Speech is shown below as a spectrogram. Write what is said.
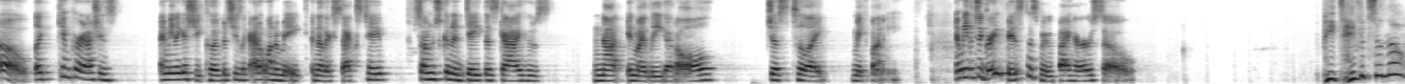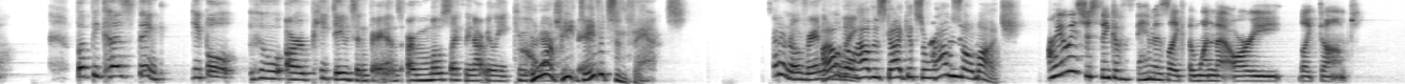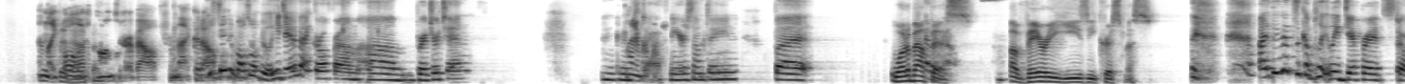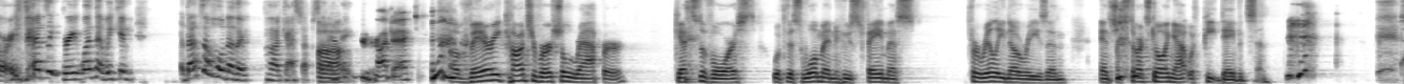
oh, like Kim Kardashian's. I mean, I guess she could, but she's like, I don't want to make another sex tape. So I'm just gonna date this guy who's not in my league at all, just to like make money. I mean, it's a great business move by her. So, Pete Davidson though. but because think people who are Pete Davidson fans are most likely not really Kim Who are Pete fans. Davidson fans? I don't know. Random. I don't know like- how this guy gets around so much. I always just think of him as like the one that Ari like dumped, and like That all happened. those songs are about from that good He's album. dated multiple people. He dated that girl from um, Bridgerton. I think it was I Daphne or something. But What about don't know. this? A very Yeezy Christmas. I think that's a completely different story. That's a great one that we can. That's a whole nother podcast episode. Uh, project. a very controversial rapper gets divorced with this woman who's famous for really no reason, and she starts going out with Pete Davidson.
